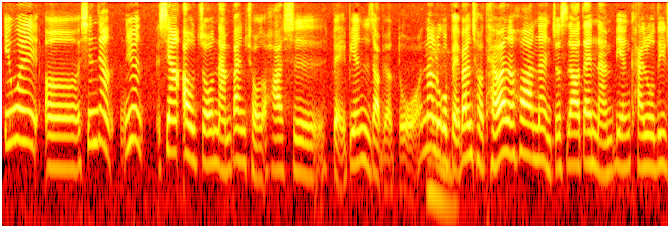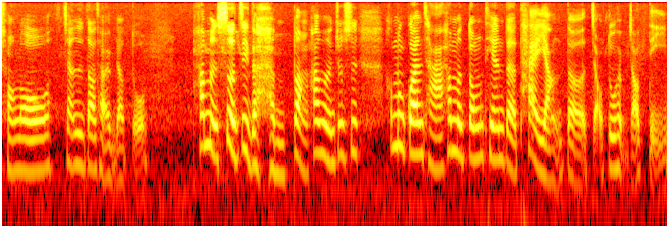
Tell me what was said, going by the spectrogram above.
因为呃，先这样，因为现在澳洲南半球的话是北边日照比较多。那如果北半球台湾的话，那你就是要在南边开落地窗喽，这样日照才会比较多。他们设计的很棒，他们就是他们观察，他们冬天的太阳的角度会比较低，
